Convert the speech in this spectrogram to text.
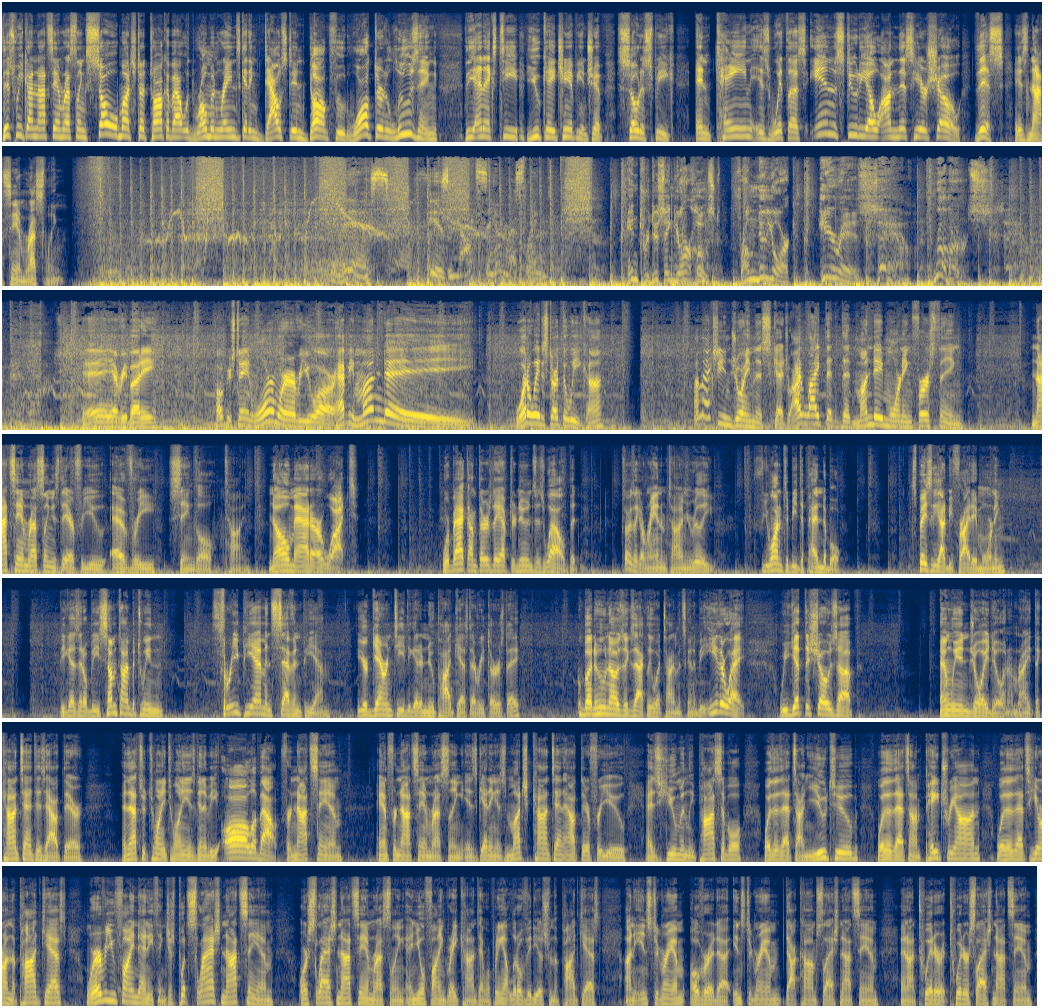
This week on Not Sam Wrestling, so much to talk about with Roman Reigns getting doused in dog food, Walter losing the NXT UK Championship, so to speak, and Kane is with us in studio on this here show. This is Not Sam Wrestling. This is Not Sam Wrestling. Introducing your host from New York, here is Sam Roberts. Hey, everybody. Hope you're staying warm wherever you are. Happy Monday! What a way to start the week, huh? I'm actually enjoying this schedule. I like that that Monday morning, first thing, Not Sam Wrestling is there for you every single time, no matter what. We're back on Thursday afternoons as well, but it's always like a random time. You really, if you want it to be dependable, it's basically got to be Friday morning because it'll be sometime between 3 p.m. and 7 p.m. You're guaranteed to get a new podcast every Thursday, but who knows exactly what time it's going to be. Either way, we get the shows up and we enjoy doing them, right? The content is out there, and that's what 2020 is going to be all about for Not Sam and for Not Sam Wrestling is getting as much content out there for you as humanly possible, whether that's on YouTube, whether that's on Patreon, whether that's here on the podcast, wherever you find anything, just put slash Not Sam or slash Not Sam Wrestling, and you'll find great content. We're putting out little videos from the podcast on Instagram over at uh, Instagram.com slash Not Sam and on Twitter at Twitter slash Not Sam.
